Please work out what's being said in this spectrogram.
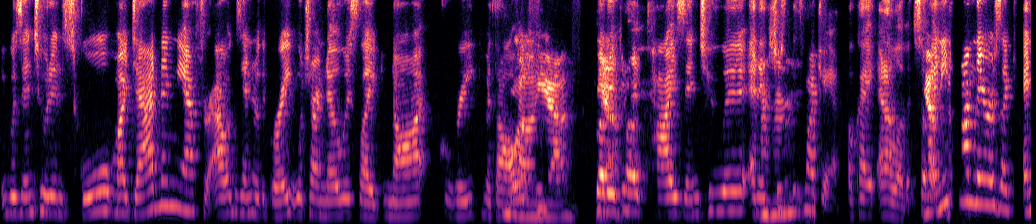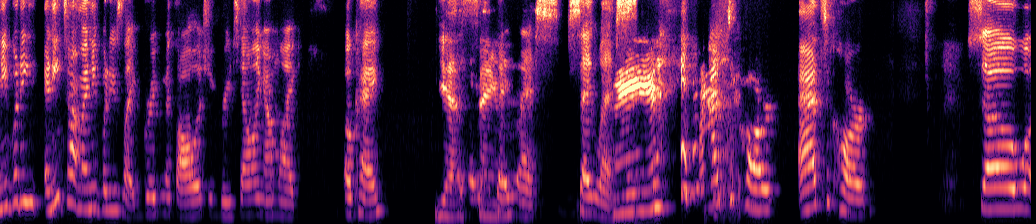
was into it in school, my dad named me after Alexander the Great, which I know is like not Greek mythology, Well, yeah. but yeah. it like ties into it and it's just Mhm. it's my jam. Okay. And I love it. So Yep. anytime there is like anybody, anytime anybody's like Greek mythology retelling, I'm like, okay, yes, say, say less, say less add to cart add to cart so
